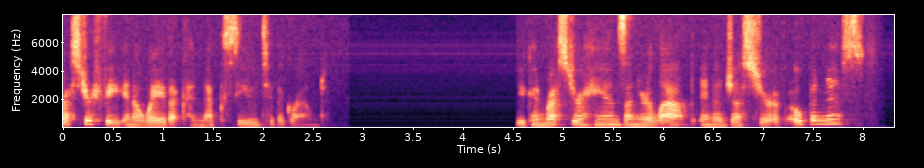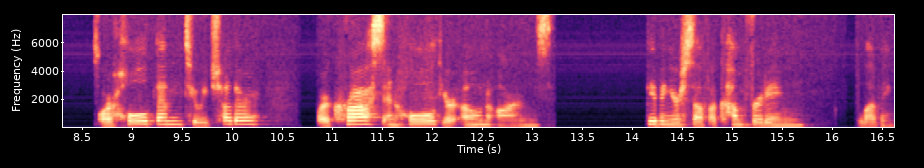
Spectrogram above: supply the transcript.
rest your feet in a way that connects you to the ground. You can rest your hands on your lap in a gesture of openness, or hold them to each other, or cross and hold your own arms, giving yourself a comforting, loving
